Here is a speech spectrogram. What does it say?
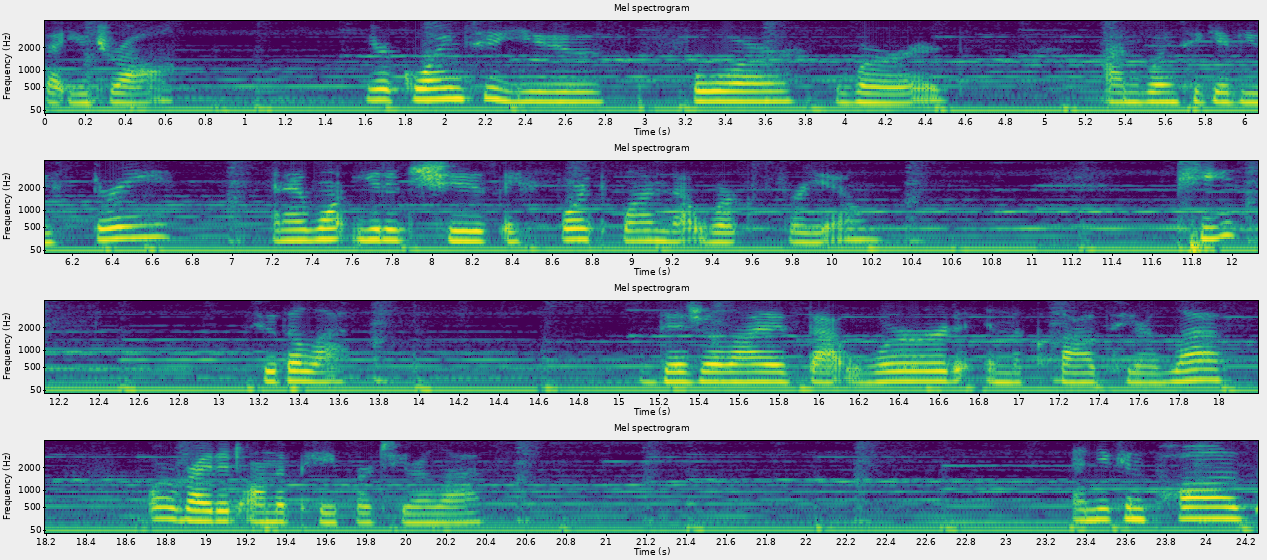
that you draw. You're going to use four words. I'm going to give you three and I want you to choose a fourth one that works for you. Peace to the left. Visualize that word in the cloud to your left or write it on the paper to your left. And you can pause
